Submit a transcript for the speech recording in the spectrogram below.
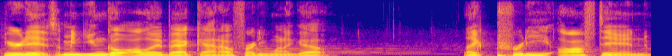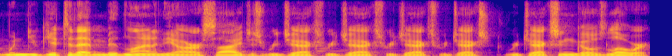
Here it is. I mean, you can go all the way back. God, how far do you want to go? Like pretty often when you get to that midline in the RSI, just rejects, rejects, rejects, rejects, rejects, and goes lower.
